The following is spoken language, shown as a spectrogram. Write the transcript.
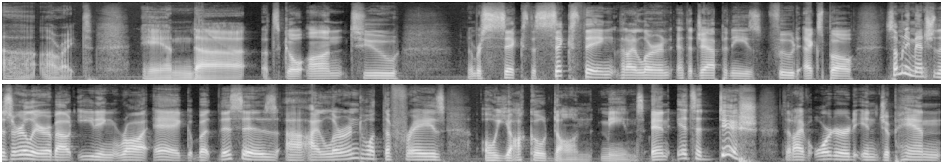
Uh, all right, and uh, let's go on to. Number six, the sixth thing that I learned at the Japanese Food Expo. Somebody mentioned this earlier about eating raw egg, but this is, uh, I learned what the phrase oyakodon means. And it's a dish that I've ordered in Japan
